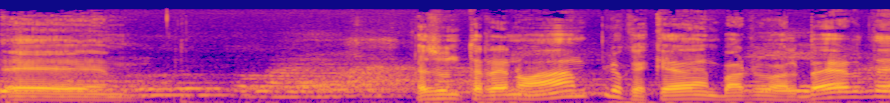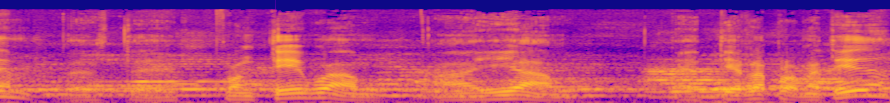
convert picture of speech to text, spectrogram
Eh, es un terreno amplio que queda en Barrio Valverde, este, contigua ahí a, a Tierra Prometida.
